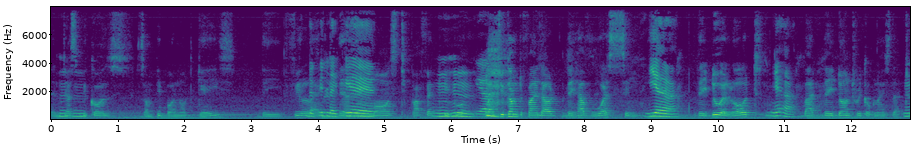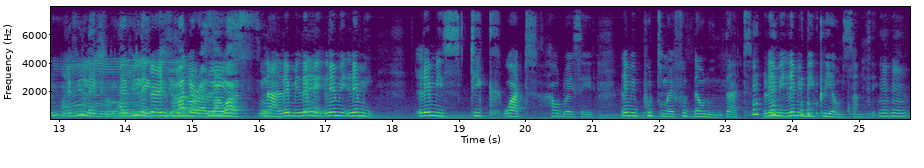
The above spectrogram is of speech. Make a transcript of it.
and Mm-hmm. just because some people are not gays they feel They like, feel like, they are yeah. the most perfect Mhm. people Yeah. but you come to find out they have worse sin Yeah, they do a lot yeah. but they don't recognize that too. Mm, I feel like So- I feel like guys do not- murderers are worse. So. Nah, let me let me let me let me let me stick what? How do I say it? let me put my foot down on that. let me let me be clear on something. Mm-hmm.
